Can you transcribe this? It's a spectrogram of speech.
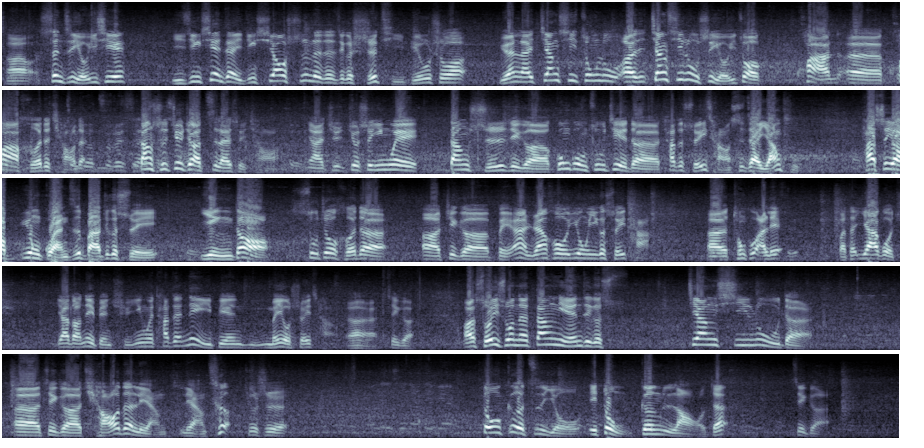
啊，甚至有一些已经现在已经消失了的这个实体，比如说原来江西中路，呃，江西路是有一座跨呃跨河的桥的，当时就叫自来水桥，啊，就就是因为当时这个公共租界的它的水厂是在杨浦，它是要用管子把这个水引到苏州河的啊这个北岸，然后用一个水塔，啊通过阿列把它压过去。压到那边去，因为它在那一边没有水厂啊，这个，啊，所以说呢，当年这个江西路的，呃，这个桥的两两侧，就是都各自有一栋跟老的这个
